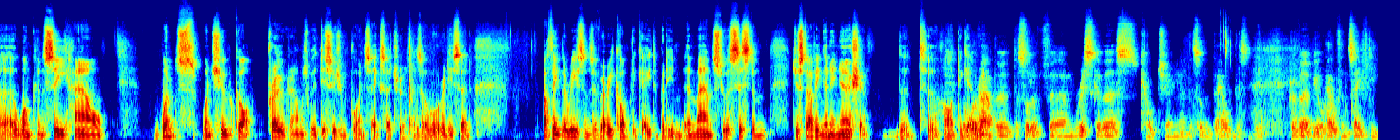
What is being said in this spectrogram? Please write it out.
uh, one can see how once once you've got programs with decision points, etc., as I've already said, I think the reasons are very complicated, but it amounts to a system just having an inertia that uh, hard to get what around. about the, the sort of um, risk averse culture? You know, the sort of the health, the, the proverbial health and safety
